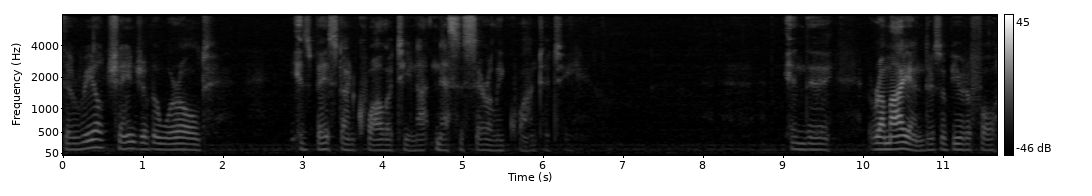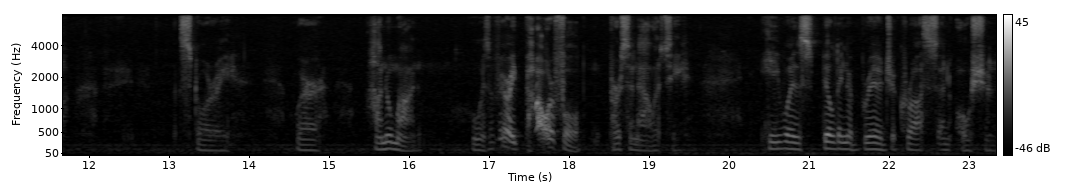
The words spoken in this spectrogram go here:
The real change of the world is based on quality, not necessarily quantity. In the Ramayana, there's a beautiful story where Hanuman, who was a very powerful personality, he was building a bridge across an ocean.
